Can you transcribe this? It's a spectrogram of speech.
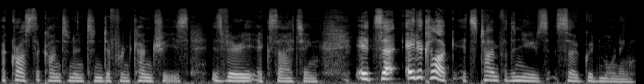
across the continent in different countries is very exciting. It's uh, eight o'clock. It's time for the news. So good morning.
